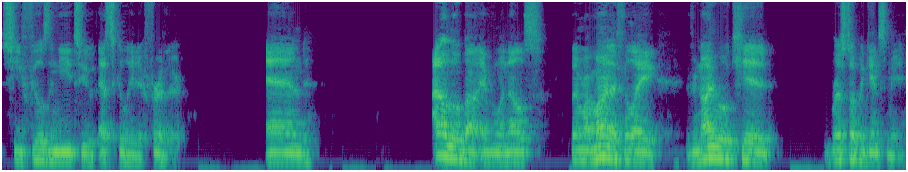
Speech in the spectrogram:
she feels the need to escalate it further? And I don't know about everyone else, but in my mind, I feel like if your nine year old kid brushed up against me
